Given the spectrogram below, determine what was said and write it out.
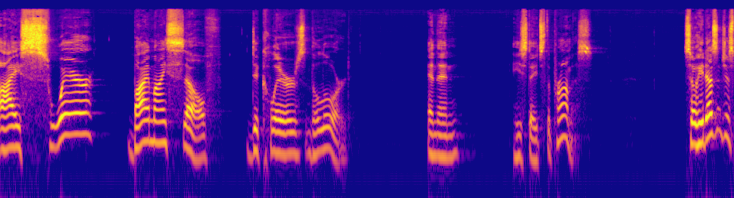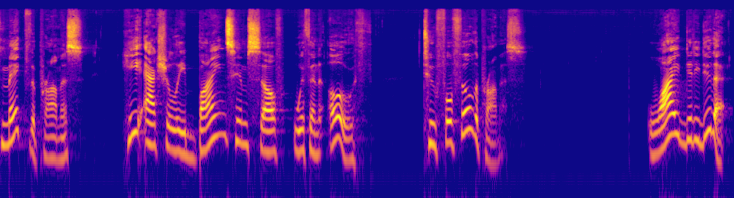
I swear by myself, declares the Lord. And then he states the promise. So he doesn't just make the promise, he actually binds himself with an oath to fulfill the promise. Why did he do that?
